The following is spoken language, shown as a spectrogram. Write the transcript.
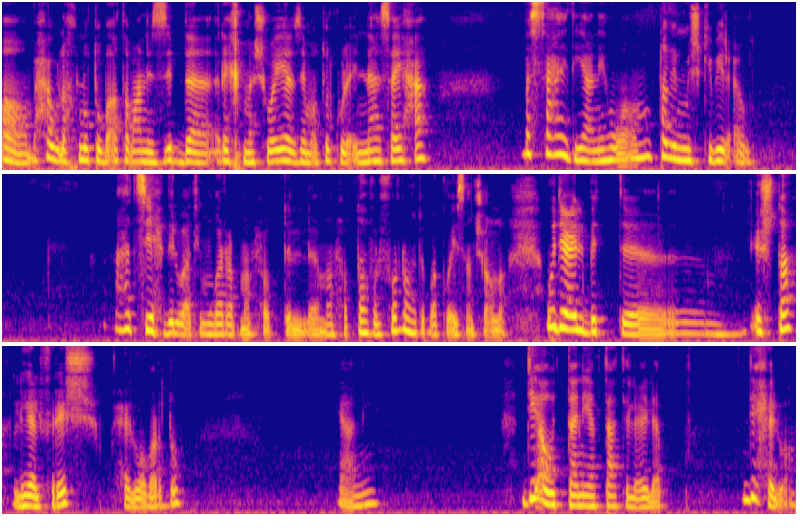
آه بحاول أخلطه بقى طبعا الزبدة رخمة شوية زي ما قلت لكم لأنها سايحة. بس عادي يعني هو طاجن مش كبير قوي. هتسيح دلوقتي مجرد ما نحط ما نحطها في الفرن وهتبقى كويسة إن شاء الله. ودي علبة قشطة اللي هي الفريش حلوة برضو. يعني دي أو التانية بتاعت العلب. دي حلوة.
